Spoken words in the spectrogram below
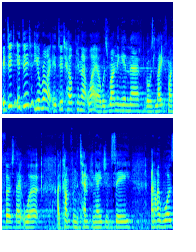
it did, it did. You're right. It did help in that way. I was running in there. I was late for my first day at work. I'd come from the temping agency, and I was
